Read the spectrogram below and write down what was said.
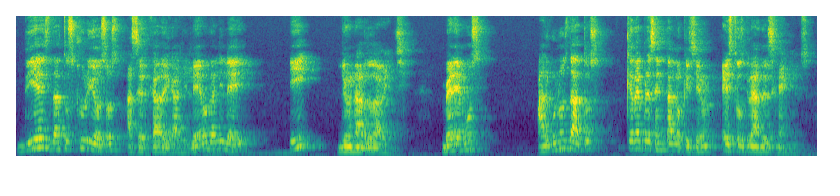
10 datos curiosos acerca de Galileo Galilei y Leonardo da Vinci. Veremos algunos datos que representan lo que hicieron estos grandes genios.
